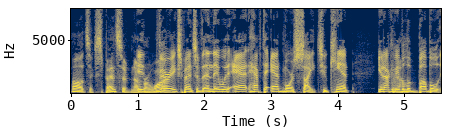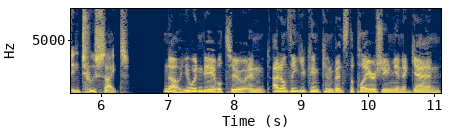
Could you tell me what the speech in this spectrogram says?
Well, it's expensive, number It- one. Very expensive, and they would add, have to add more sites. You can't. You're not going to be able to bubble in two sites. No, you wouldn't be able to. And I don't think you can convince the players union again.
